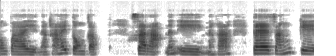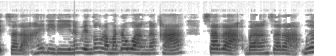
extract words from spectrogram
ลงไปนะคะ ให้ตรงกับ สระนั่นเองนะคะ แต่สังเกตสระให้ดีๆ นักเรียนต้องระมัดระวังนะคะ สระบางสระเมื่อ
